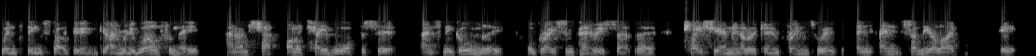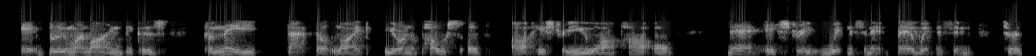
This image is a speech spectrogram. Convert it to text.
when things start doing going really well for me, and I'm sat on a table opposite Antony Gormley or Grayson Perry sat there, Tracey Emin I became friends with, and and suddenly you're like, it it blew my mind because for me that felt like you're on the pulse of art history. You are part of their history, witnessing it, bear witnessing to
